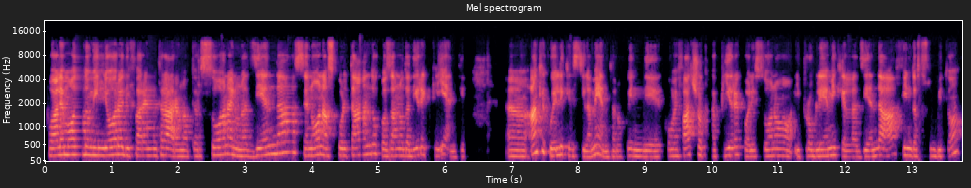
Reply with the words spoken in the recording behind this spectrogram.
quale modo migliore di far entrare una persona in un'azienda se non ascoltando cosa hanno da dire i clienti? Eh, anche quelli che si lamentano, quindi come faccio a capire quali sono i problemi che l'azienda ha fin da subito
